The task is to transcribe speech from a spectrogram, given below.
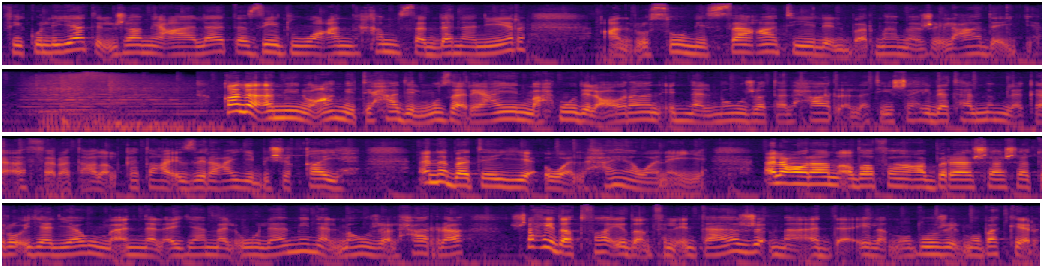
في كليات الجامعة لا تزيد عن خمسة دنانير عن رسوم الساعة للبرنامج العادي. قال أمين عام اتحاد المزارعين محمود العوران إن الموجة الحارة التي شهدتها المملكة أثرت على القطاع الزراعي بشقيه النباتي والحيواني. العوران أضاف عبر شاشة رؤيا اليوم أن الأيام الأولى من الموجة الحارة شهدت فائضا في الإنتاج ما أدى إلى النضوج المبكر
